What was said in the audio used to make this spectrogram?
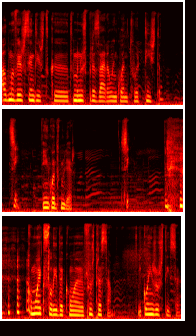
Alguma vez sentiste que te menosprezaram enquanto artista? Sim. E enquanto mulher? Sim. Como é que se lida com a frustração e com a injustiça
